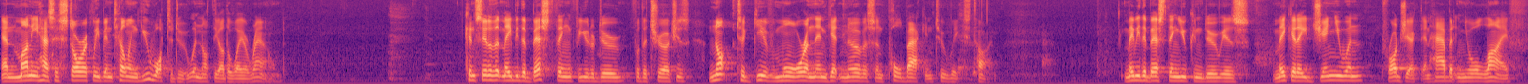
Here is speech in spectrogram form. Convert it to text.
and money has historically been telling you what to do and not the other way around, consider that maybe the best thing for you to do for the church is not to give more and then get nervous and pull back in two weeks' time. Maybe the best thing you can do is make it a genuine project and habit in your life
